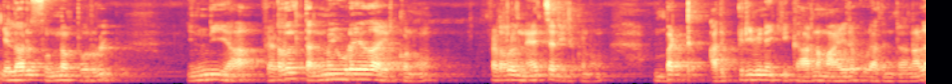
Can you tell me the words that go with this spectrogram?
எல்லோரும் சொன்ன பொருள் இந்தியா ஃபெடரல் தன்மையுடையதாக இருக்கணும் ஃபெடரல் நேச்சர் இருக்கணும் பட் அது பிரிவினைக்கு காரணமாக ஆயிடக்கூடாதுன்றதுனால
